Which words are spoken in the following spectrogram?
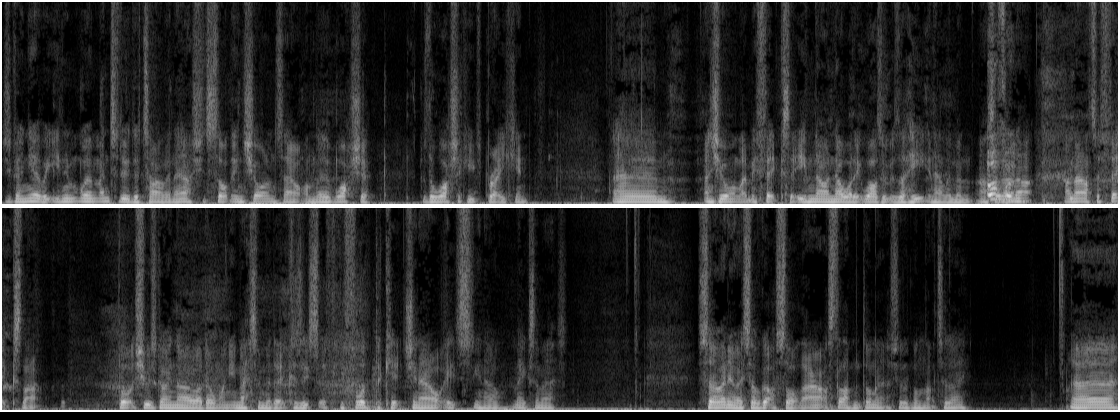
She's going, yeah, but you didn't, weren't meant to do the tiling. I asked you to sort the insurance out on the washer because the washer keeps breaking. Um, and she won't let me fix it, even though I know what it was. It was a heating element. I said, I know, I know how to fix that. But she was going, no, I don't want you messing with it because it's if you flood the kitchen out, it's you know makes a mess. So anyway, so I've got to sort that out. I still haven't done it. I should have done that today. Uh,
